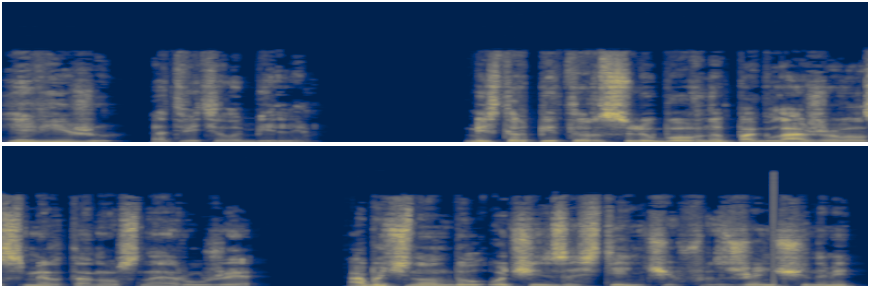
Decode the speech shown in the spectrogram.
я вижу, — ответила Билли. Мистер Питерс любовно поглаживал смертоносное оружие. Обычно он был очень застенчив с женщинами,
